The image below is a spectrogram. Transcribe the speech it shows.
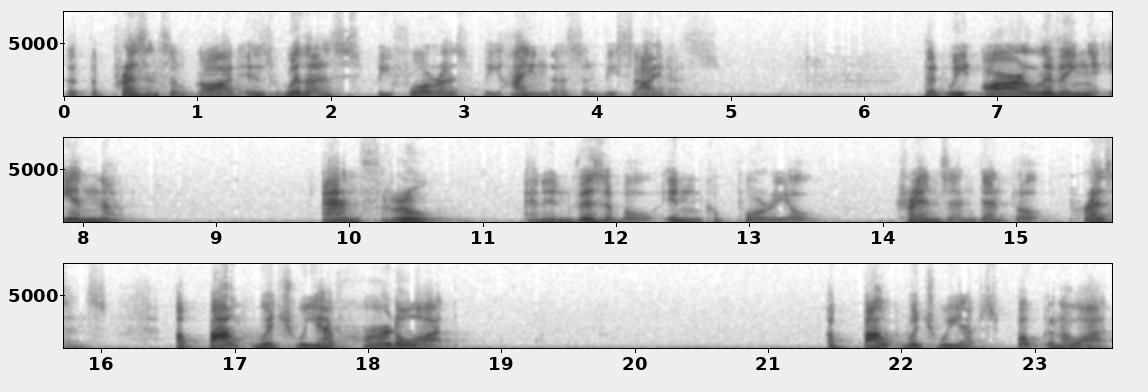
that the presence of God is with us, before us, behind us, and beside us. That we are living in and through an invisible, incorporeal, transcendental presence about which we have heard a lot about which we have spoken a lot,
